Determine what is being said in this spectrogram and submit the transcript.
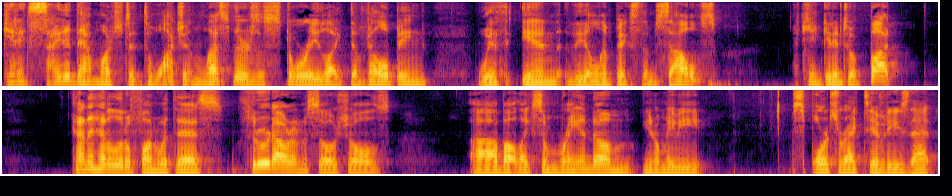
get excited that much to, to watch it unless there's a story like developing within the Olympics themselves. I can't get into it, but kind of had a little fun with this. Threw it out on the socials uh, about like some random, you know, maybe sports or activities that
